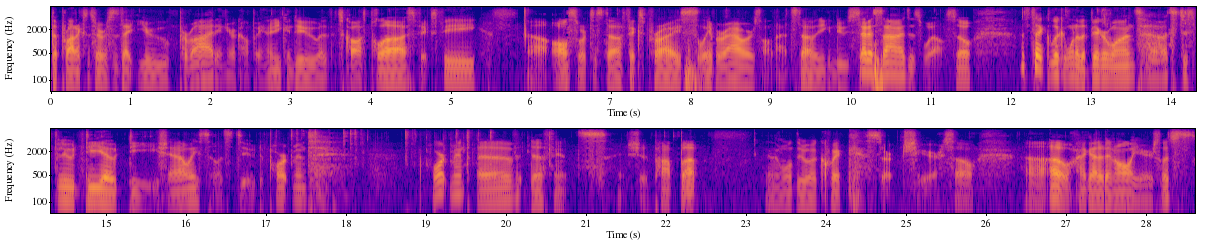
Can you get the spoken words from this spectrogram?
the products and services that you provide in your company. And you can do whether it's cost plus, fixed fee, uh, all sorts of stuff, fixed price, labor hours, all that stuff. And You can do set asides as well. So Let's take a look at one of the bigger ones. Uh, let's just do DOD, shall we? So let's do Department, Department of Defense. It should pop up, and then we'll do a quick search here. So, uh, oh, I got it in all years. Let's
